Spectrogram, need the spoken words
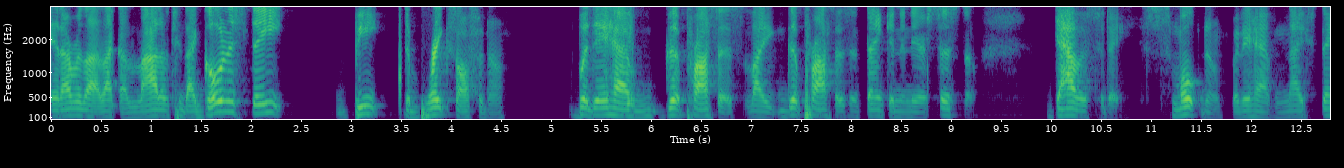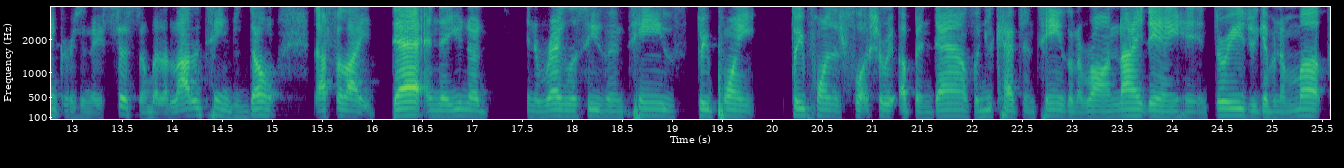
And I realize like a lot of teams, like Golden State, beat the brakes off of them, but they have Yeah. good process, like good process and thinking in their system. Dallas today smoked them, but they have nice thinkers in their system. But a lot of teams don't. And I feel like that, and then you know, in the regular season, teams three point three pointers fluctuate up and down. So you catching teams on the wrong night, they ain't hitting threes, you're giving them up.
